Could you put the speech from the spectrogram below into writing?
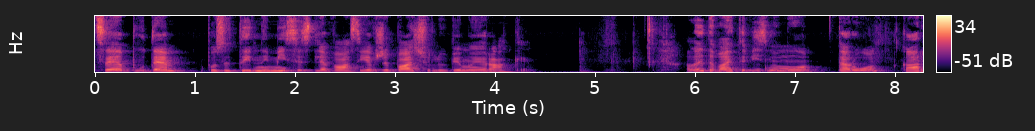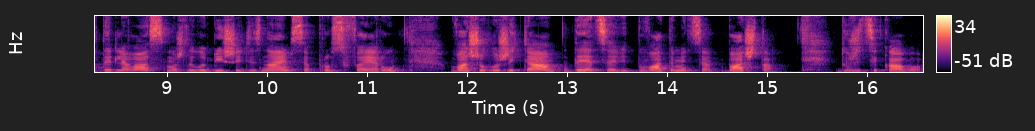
Це буде позитивний місяць для вас, я вже бачу, любі мої раки. Але давайте візьмемо таро карти для вас. Можливо, більше дізнаємося про сферу вашого життя, де це відбуватиметься. Башта. Дуже цікаво.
